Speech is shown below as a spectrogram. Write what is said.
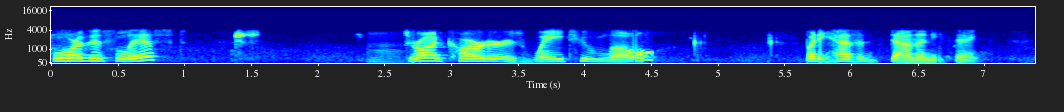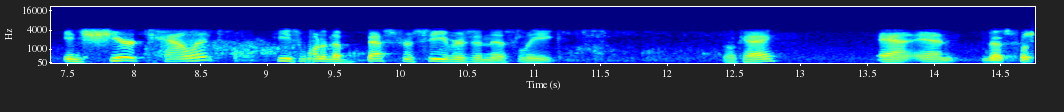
for this list, hmm. John Carter is way too low, but he hasn't done anything. In sheer talent, he's one of the best receivers in this league. Okay, and and That's what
